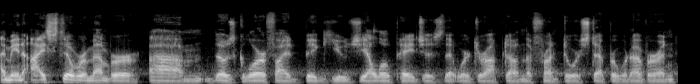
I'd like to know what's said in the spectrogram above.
I mean, I still remember um, those glorified big, huge yellow pages that were dropped on the front doorstep or whatever. And,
